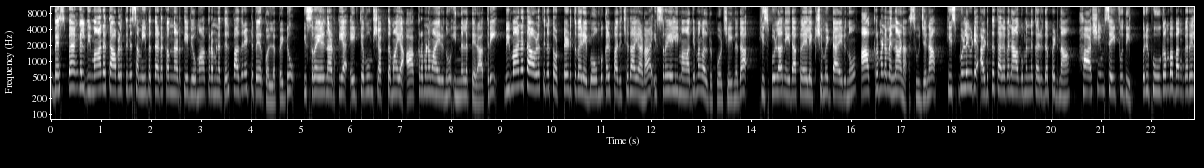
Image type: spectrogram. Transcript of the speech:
വെസ്റ്റ് ബാങ്കിൽ വിമാനത്താവളത്തിന് സമീപത്തടക്കം നടത്തിയ വ്യോമാക്രമണത്തിൽ പതിനെട്ട് പേർ കൊല്ലപ്പെട്ടു. ഇസ്രായേൽ നടത്തിയ ഏറ്റവും ശക്തമായ ആക്രമണമായിരുന്നു ഇന്നലത്തെ രാത്രി. വിമാനത്താവളത്തിന് തൊട്ടടുത്ത് വരെ ബോംബുകൾ പതിച്ചതായാണ് ഇസ്രയേലി മാധ്യമങ്ങൾ റിപ്പോർട്ട് ചെയ്യുന്നത്. ഹിസ്ബുള്ള നേതാക്കളെ ലക്ഷ്യമിട്ടായിരുന്നു ആക്രമണമെന്നാണ് സൂചന. ഹിസ്ബുള്ളയുടെ അടുത്ത തലവനാകുമെന്ന് കരുതപ്പെടുന്ന ഹാഷിം സെയ്ഫുദ്ദീൻ ഒരു ഭൂകമ്പ ബങ്കറിൽ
